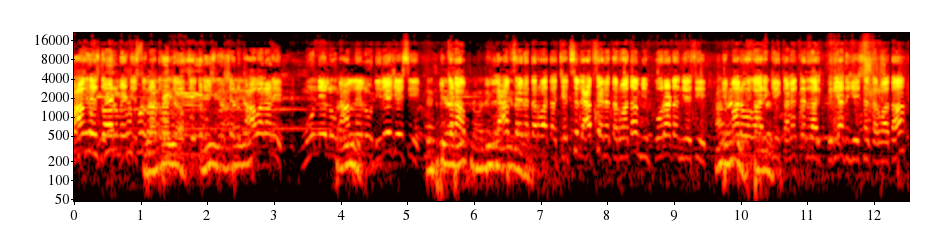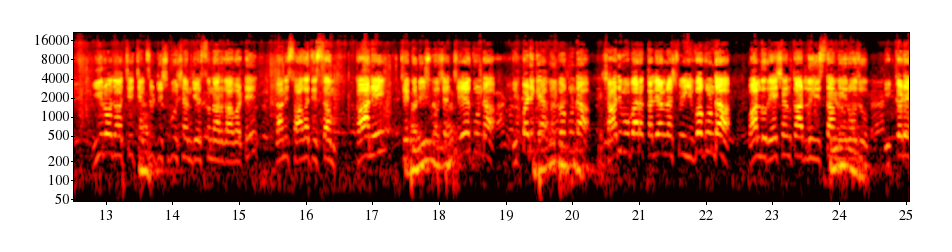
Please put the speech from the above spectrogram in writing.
కాంగ్రెస్ గవర్నమెంట్ ఇస్తున్నటువంటి చెక్ డిస్ట్రిబ్యూషన్ కావాలని మూడు నెలలు నాలుగు నెలలు డిలే చేసి ఇక్కడ ల్యాబ్స్ అయిన తర్వాత చెక్స్ ల్యాబ్స్ అయిన తర్వాత మేము పోరాటం చేసి ఎంఆర్ఓ గారికి కలెక్టర్ గారికి ఫిర్యాదు చేసిన తర్వాత ఈ రోజు వచ్చి చెక్స్ డిస్ట్రిబ్యూషన్ చేస్తున్నారు కాబట్టి దాన్ని స్వాగతిస్తాం. కానీ చెక్ డిస్ట్రిబ్యూషన్ చేయకుండా ఇప్పటికే ఇవ్వకుండా షాది ముబారక్ కళ్యాణ లక్ష్మి ఇవ్వకుండా వాళ్ళు రేషన్ కార్డులు ఇస్తాం ఈ రోజు. ఇక్కడే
